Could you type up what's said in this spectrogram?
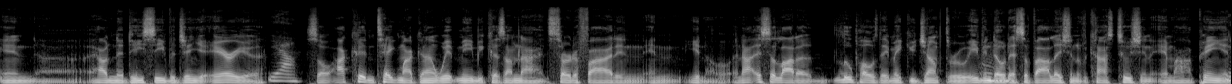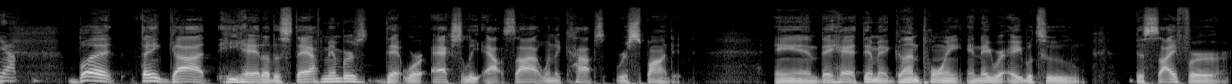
in uh, out in the D.C. Virginia area. Yeah. So I couldn't take my gun with me because I'm not certified and and you know and I, it's a lot of loopholes they make you jump through, even mm-hmm. though that's a violation of the Constitution in my opinion. Yeah. But thank God he had other staff members that were actually outside when the cops responded and they had them at gunpoint and they were able to decipher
